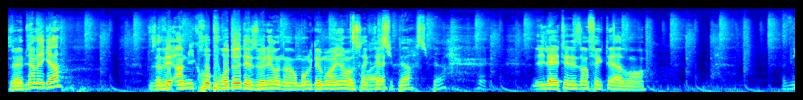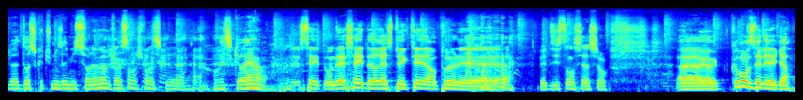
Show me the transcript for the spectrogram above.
Vous allez bien les gars? Vous avez un micro pour deux, désolé, on a un manque de moyens au sacré. Ouais, super, super. Mais Il a été désinfecté avant. hein. Vu la dose que tu nous as mis sur la main, de toute façon, je pense qu'on risque rien. On, essaye, on essaye de respecter un peu les, les distanciations. Euh, comment vous allez les gars?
